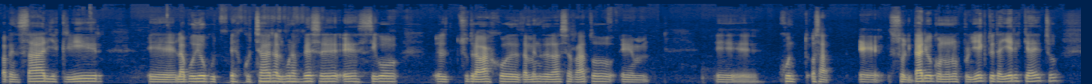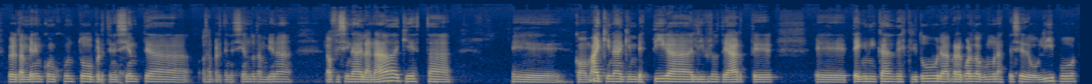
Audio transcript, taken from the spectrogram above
para pensar y escribir. Eh, la he podido escuchar algunas veces, sigo su trabajo también desde hace rato, em, eh, junto, o sea, solitario con unos proyectos y talleres que ha hecho, pero también en conjunto perteneciente a, o sea, perteneciendo también a la Oficina de la Nada, que está eh, como máquina que investiga libros de arte, eh, técnicas de escritura, me recuerdo como una especie de olipo,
